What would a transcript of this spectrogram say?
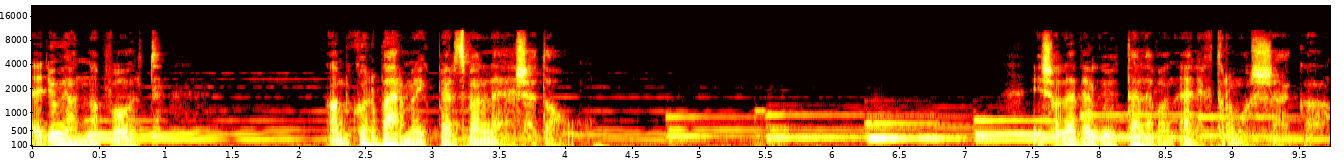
Egy olyan nap volt, amikor bármelyik percben leesett a hó. És a levegő tele van elektromossággal.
